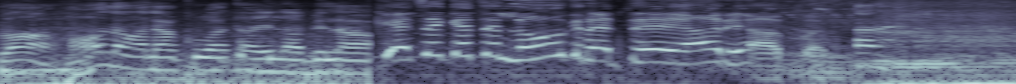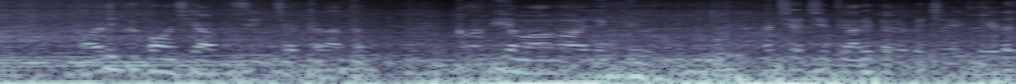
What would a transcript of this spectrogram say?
वाह हौला वाला कुव्वत इल्ला बिल्लाह कैसे कैसे लोग रहते हैं यार यहाँ पर। गाड़ी पे पहुँच के आपको चेक कराता हूँ। काफ़ी आवाम आज निकली हुई। अच्छे अच्छे प्यारे प्यारे बच्चे। निकले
